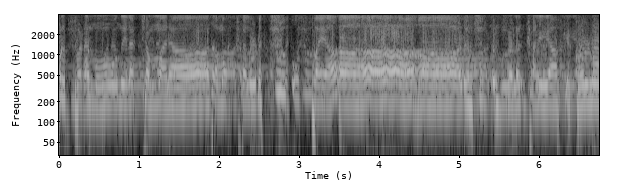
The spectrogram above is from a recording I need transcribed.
ഉൾപ്പെടെ മൂന്ന് ലക്ഷം അനാഥ മക്കളുടെ ഉപ്പയാണ് നിങ്ങൾ കളിയാക്കിക്കൊള്ളൂ.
